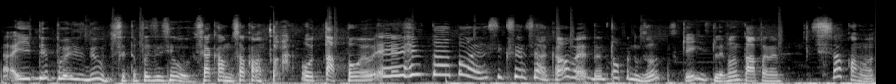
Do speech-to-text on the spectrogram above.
Aí depois, não, você tá fazendo assim, ô, se acalma, se acalma, pá, o tapão. Eu, tá, pô, é assim que você se acalma, é dando tapa nos outros. Que isso, levanta tapa, né? Se acalma.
